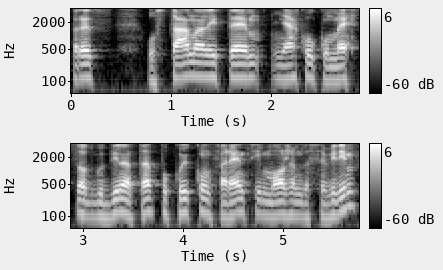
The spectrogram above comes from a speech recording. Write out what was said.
през останалите няколко месеца от годината, по кои конференции можем да се видим,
